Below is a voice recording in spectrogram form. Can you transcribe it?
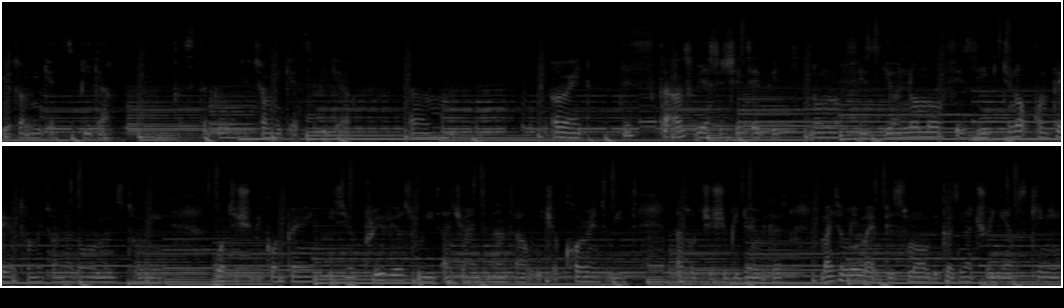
your tummy gets bigger as they grow your tummy gets bigger um, all right this can also be associated with normal phys- your normal physique. Do not compare your tummy to another woman's tummy. What you should be comparing is your previous weight at your antenatal with your current weight. That's what you should be doing because my tummy might be small because naturally I'm skinny.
